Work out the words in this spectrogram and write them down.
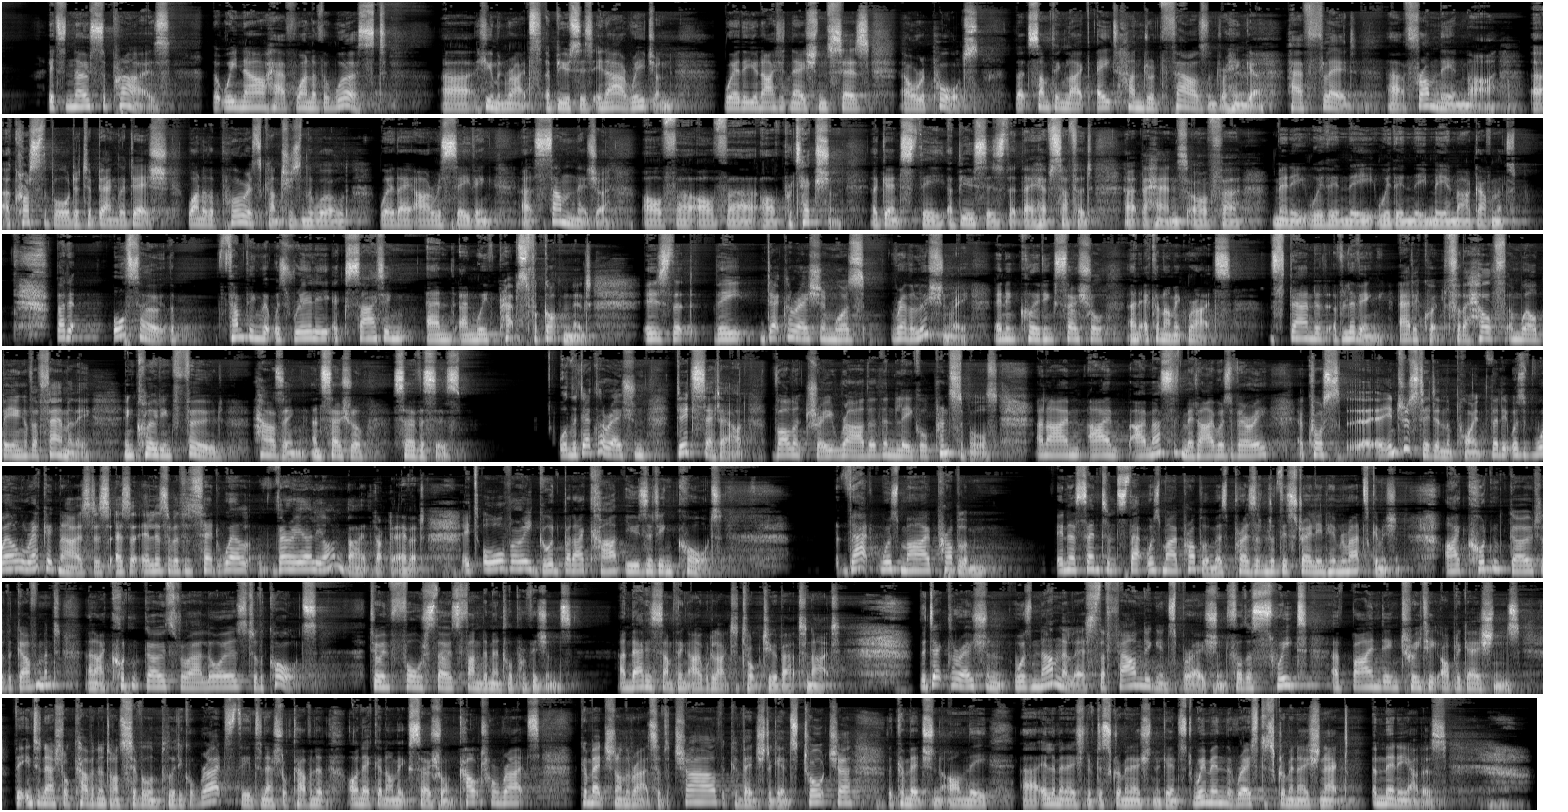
It's no surprise that we now have one of the worst uh, human rights abuses in our region, where the United Nations says or reports that something like 800,000 Rohingya have fled uh, from Myanmar uh, across the border to Bangladesh, one of the poorest countries in the world, where they are receiving uh, some measure of, uh, of, uh, of, protection against the abuses that they have suffered at the hands of uh, many within the, within the Myanmar government. But also, the something that was really exciting, and, and we've perhaps forgotten it, is that the declaration was revolutionary in including social and economic rights, the standard of living adequate for the health and well-being of the family, including food, housing, and social services. Well, the Declaration did set out voluntary rather than legal principles. And I'm, I'm, i must admit, I was very, of course, uh, interested in the point that it was well recognized, as, as Elizabeth has said, well, very early on by Dr. Evatt. It's all very good, but I can't use it in court. That was my problem. In a sentence, that was my problem as president of the Australian Human Rights Commission. I couldn't go to the government and I couldn't go through our lawyers to the courts to enforce those fundamental provisions. And that is something I would like to talk to you about tonight. The Declaration was nonetheless the founding inspiration for the suite of binding treaty obligations the International Covenant on Civil and Political Rights, the International Covenant on Economic, Social, and Cultural Rights, the Convention on the Rights of the Child, the Convention Against Torture, the Convention on the uh, Elimination of Discrimination Against Women, the Race Discrimination Act, and many others.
